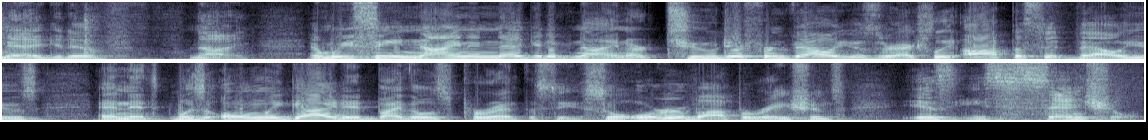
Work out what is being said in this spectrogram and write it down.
negative 9. And we see 9 and negative 9 are two different values. They're actually opposite values. And it was only guided by those parentheses. So order of operations is essential.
